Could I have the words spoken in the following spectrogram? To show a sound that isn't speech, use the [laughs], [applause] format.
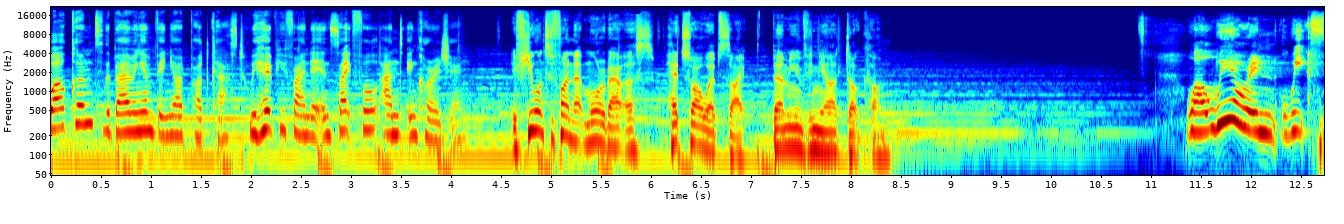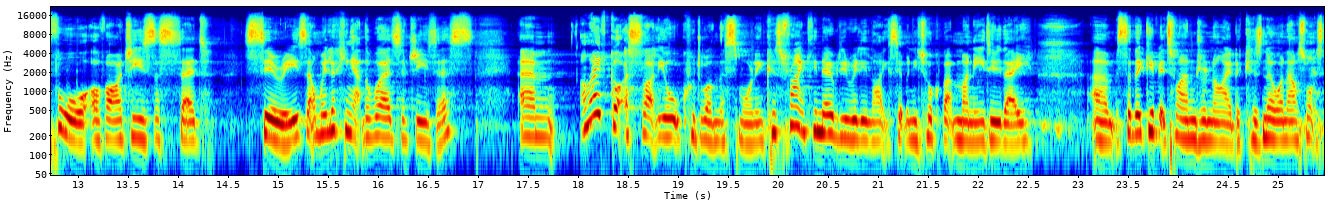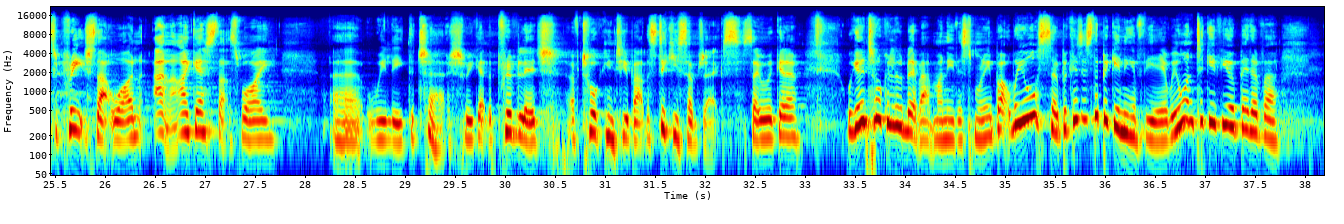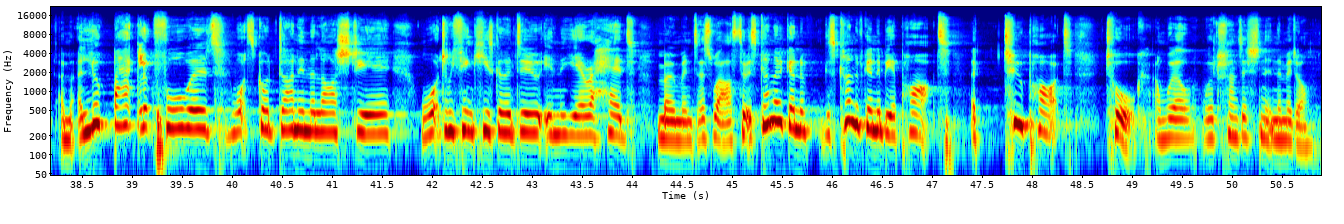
Welcome to the Birmingham Vineyard podcast. We hope you find it insightful and encouraging. If you want to find out more about us, head to our website, birminghamvineyard.com. Well, we are in week four of our Jesus Said series, and we're looking at the words of Jesus. Um, I've got a slightly awkward one this morning because, frankly, nobody really likes it when you talk about money, do they? Um, so they give it to Andrew and I because no one else wants to preach that one. And I guess that's why uh, we lead the church. We get the privilege of talking to you about the sticky subjects. So we're going to we're to talk a little bit about money this morning, but we also, because it's the beginning of the year, we want to give you a bit of a um, a look back, look forward. What's God done in the last year? What do we think He's going to do in the year ahead? Moment as well. So it's going to, going to it's kind of going to be a part, a two part talk, and we'll we'll transition in the middle.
